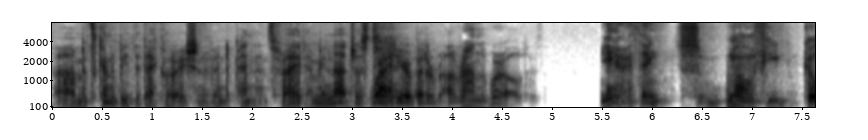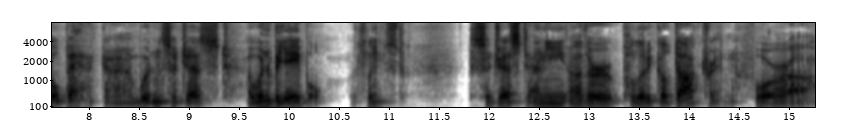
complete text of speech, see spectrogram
um, it's going to be the Declaration of Independence, right? I mean, not just right. here, but around the world. Yeah, I think, well, if you go back, I wouldn't suggest, I wouldn't be able, at least, to suggest any other political doctrine for uh,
